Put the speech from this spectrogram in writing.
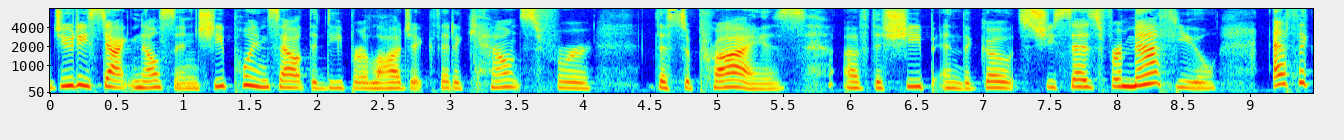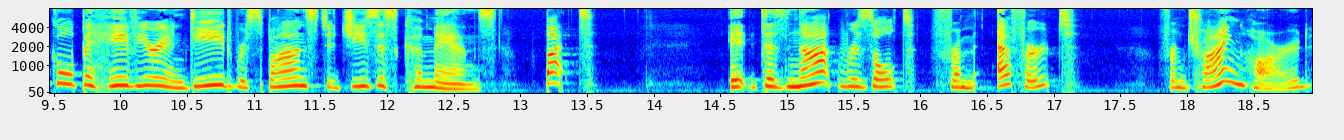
Judy Stack Nelson, she points out the deeper logic that accounts for the surprise of the sheep and the goats. She says, For Matthew, ethical behavior indeed responds to Jesus' commands, but it does not result from effort, from trying hard.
